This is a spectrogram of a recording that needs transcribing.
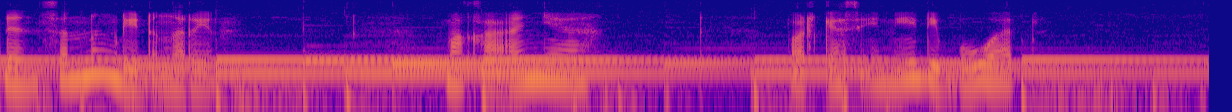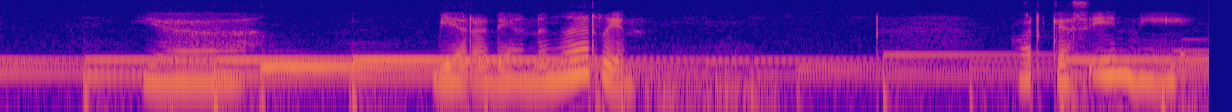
dan seneng didengerin. Makanya, podcast ini dibuat. Ya, biar ada yang dengerin. Podcast ini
